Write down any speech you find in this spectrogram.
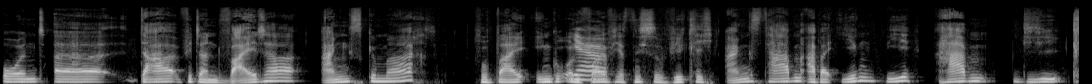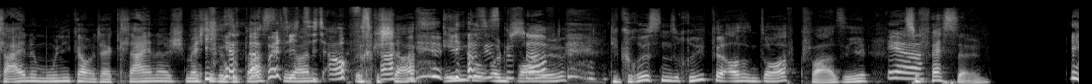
und äh, da wird dann weiter Angst gemacht, wobei Ingo und Ja. Wolf jetzt nicht so wirklich Angst haben, aber irgendwie haben die kleine Monika und der kleine schmächtige Ja, Sebastian es geschafft, Ingo und geschafft? Wolf, die größten Rüpel aus dem Dorf quasi, Ja. zu fesseln.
